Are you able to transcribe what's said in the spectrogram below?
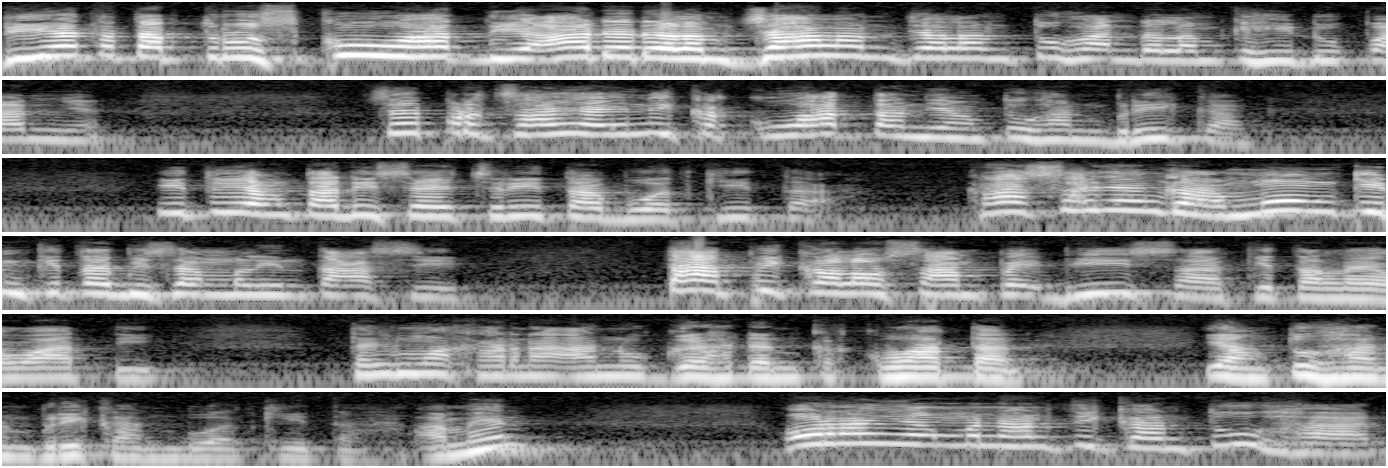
Dia tetap terus kuat, dia ada dalam jalan-jalan Tuhan dalam kehidupannya. Saya percaya ini kekuatan yang Tuhan berikan. Itu yang tadi saya cerita buat kita. Rasanya nggak mungkin kita bisa melintasi. Tapi kalau sampai bisa kita lewati. Terima karena anugerah dan kekuatan yang Tuhan berikan buat kita. Amin. Orang yang menantikan Tuhan,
